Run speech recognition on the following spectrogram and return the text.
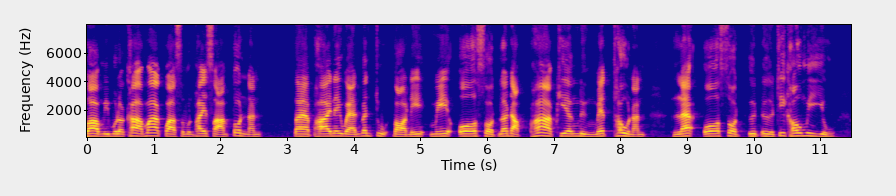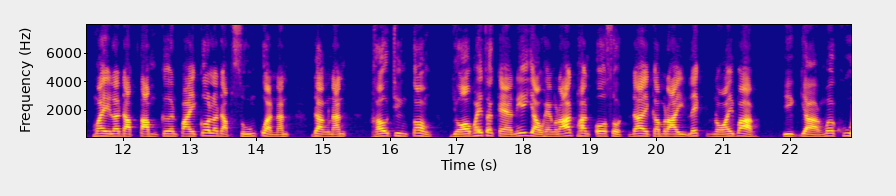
ว่ามีมูลค่ามากกว่าสมุนไพรสามต้นนั้น แต่ภายในแหวนบรรจุตอนนี้มีโอสถระดับ 5 เพียง 1 เม็ดเท่านั้น และโอสถอื่นๆที่เขามีอยู่ ไม่ระดับต่ำเกินไปก็ระดับสูงกว่านั้น ดังนั้นเขาจึงต้องยอมให้ถ้าแก่นี้เหย่าแห่งร้านพันโอสถได้กำไรเล็กน้อยบ้าง อีกอย่างเมื่อคู่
